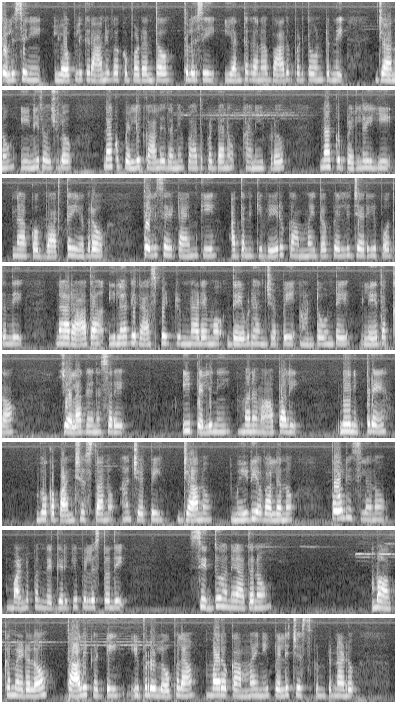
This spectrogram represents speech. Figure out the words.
తులసిని లోపలికి రానివ్వకపోవడంతో తులసి ఎంతగానో బాధపడుతూ ఉంటుంది. జాను ఇన్ని రోజులు నాకు పెళ్ళి కాలేదని బాధపడ్డాను. కానీ ఇప్పుడు నాకు పెళ్ళయ్యి నాకు భర్త ఎవరో తెలిసే టైంకి అతనికి వేరొక అమ్మాయితో పెళ్ళి జరిగిపోతుంది. నా రాత ఇలాగే రాసిపెట్టున్నాడేమో దేవుడు అని చెప్పి అంటూ ఉంటే లేదక్క ఎలాగైనా సరే ఈ పెళ్ళిని మనం ఆపాలి. నేను ఇప్పుడే ఒక పని చేస్తాను అని చెప్పి జాను మీడియా వాళ్ళను పోలీసులను మండపం దగ్గరికి పిలుస్తుంది. సిద్ధు అనే అతను మా అక్క మెడలో తాళి కట్టి ఇప్పుడు లోపల మరొక అమ్మాయిని పెళ్ళి చేసుకుంటున్నాడు.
